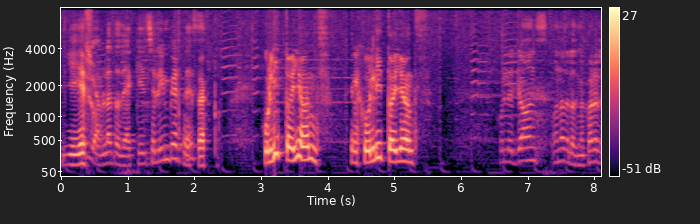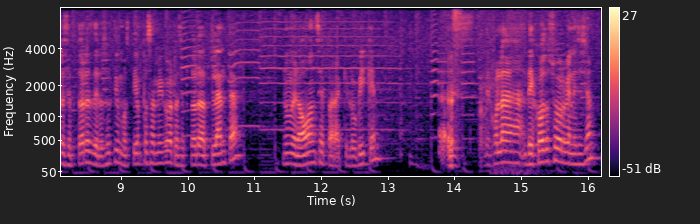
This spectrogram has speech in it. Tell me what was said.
Y eso. Y hablando de a quién se lo inviertes, Exacto. Julito Jones. El Julito Jones. Julio Jones, uno de los mejores receptores de los últimos tiempos, amigo, receptor de Atlanta, número 11 para que lo ubiquen. Pues, dejó la dejó su organización,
